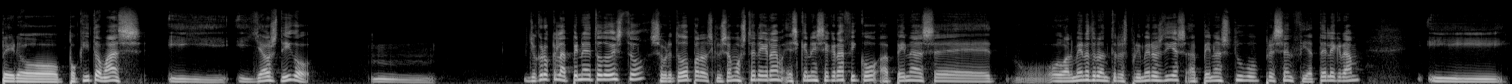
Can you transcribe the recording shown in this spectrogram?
Pero poquito más. Y, y ya os digo, mm, yo creo que la pena de todo esto, sobre todo para los que usamos Telegram, es que en ese gráfico apenas, eh, o al menos durante los primeros días, apenas tuvo presencia Telegram y,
